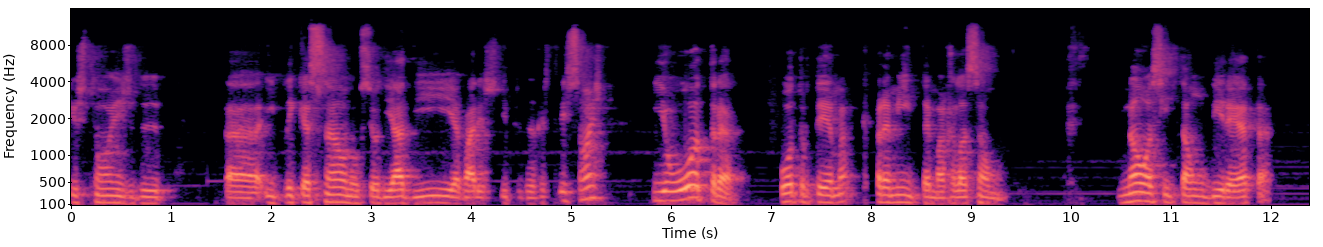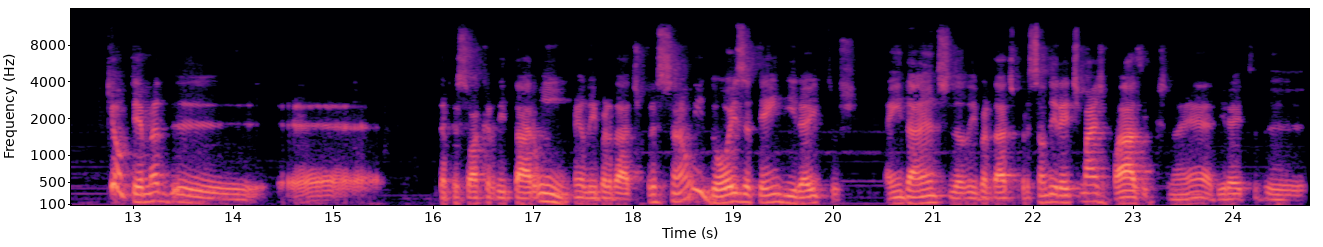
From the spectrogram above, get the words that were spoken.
questões de uh, implicação no seu dia a dia, vários tipos de restrições. E outra, outro tema, que para mim tem uma relação não assim tão direta, que é um tema de, uh, da pessoa acreditar, um, em liberdade de expressão e dois, até em direitos ainda antes da liberdade de expressão, direitos mais básicos, não é? Direito de,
